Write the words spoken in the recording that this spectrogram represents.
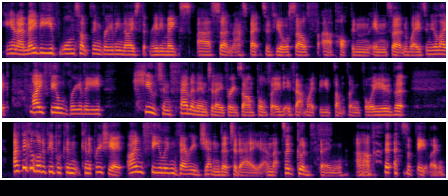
you know maybe you've worn something really nice that really makes uh, certain aspects of yourself uh, pop in in certain ways and you're like i feel really cute and feminine today, for example, if that might be something for you that I think a lot of people can can appreciate. I'm feeling very gender today, and that's a good thing um, as a feeling.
